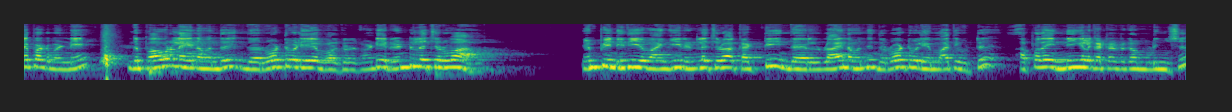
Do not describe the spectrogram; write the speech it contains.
ஏற்பாடு பண்ணி இந்த பவர் லைனை வந்து இந்த ரோட்டு வழியை பார்க்கறதுக்கு வேண்டி ரெண்டு லட்ச ரூபா எம்பி நிதியை வாங்கி ரெண்டு லட்ச ரூபா கட்டி இந்த லைனை வந்து இந்த ரோட்டு வழியை மாற்றி விட்டு அப்போ தான் நீங்களும் கட்ட முடிஞ்சுச்சு.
